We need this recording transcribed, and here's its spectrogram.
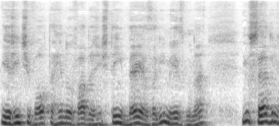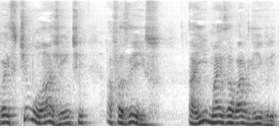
e a gente volta renovado, a gente tem ideias ali mesmo, né? E o cedro vai estimular a gente a fazer isso. Aí mais ao ar livre.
